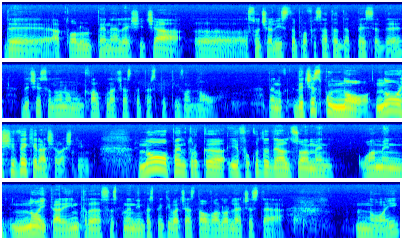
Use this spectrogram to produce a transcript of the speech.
de actualul PNL și cea uh, socialistă profesată de PSD, de ce să nu luăm în calcul această perspectivă nouă? Pentru că, de ce spun nouă? Nouă și veche în același timp. Nouă pentru că e făcută de alți oameni, oameni noi care intră, să spunem, din perspectiva aceasta, au valorile acestea noi,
